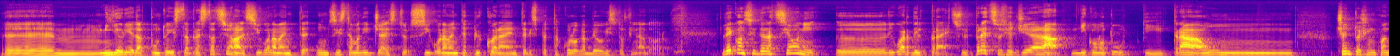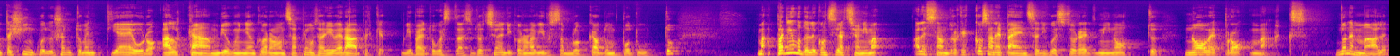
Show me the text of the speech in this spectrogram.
eh, migliorie dal punto di vista prestazionale, sicuramente un sistema di gesture sicuramente più coerente rispetto a quello che abbiamo visto fino ad ora. Le considerazioni eh, riguardo il prezzo. Il prezzo si aggirerà, dicono tutti, tra un 155-220 euro al cambio, quindi ancora non sappiamo se arriverà perché, ripeto, questa situazione di coronavirus ha bloccato un po' tutto. Ma parliamo delle considerazioni, ma Alessandro, che cosa ne pensa di questo Redmi Note 9 Pro Max? Non è male,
